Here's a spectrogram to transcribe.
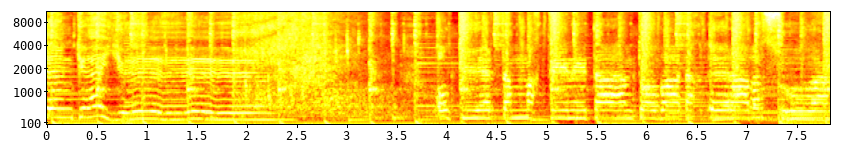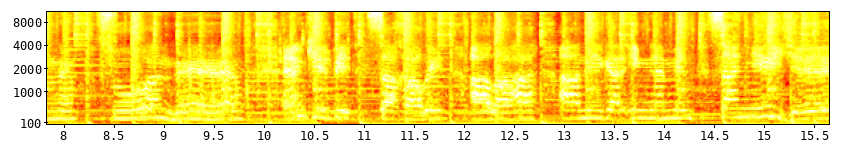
төнкөйім Тамақтыны таан толбатақ ырабар суланым, суланым Ән кирбит сақалы алаға анигар иңнәмин санием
